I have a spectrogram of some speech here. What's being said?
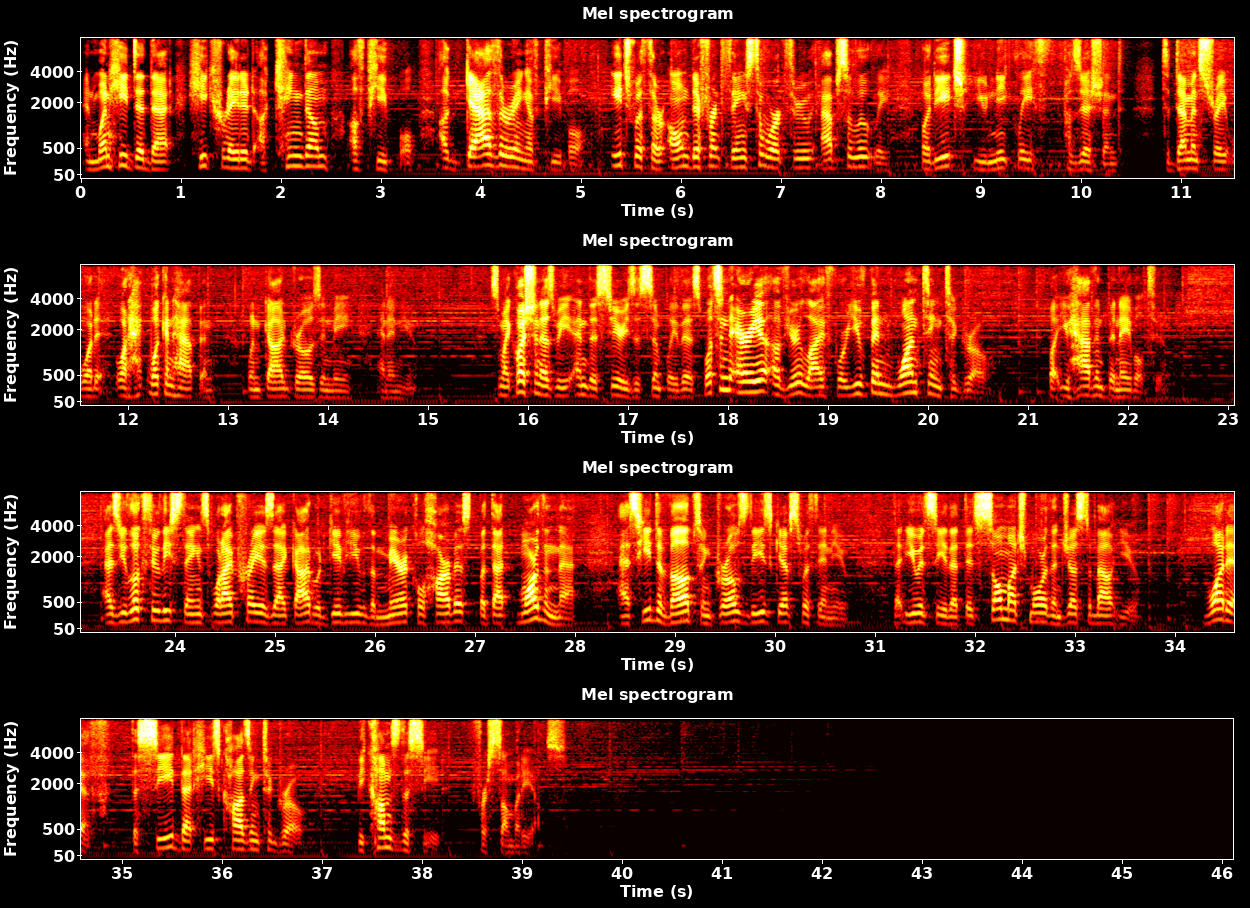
And when he did that, he created a kingdom of people, a gathering of people, each with their own different things to work through, absolutely, but each uniquely positioned to demonstrate what, it, what, what can happen when God grows in me and in you. So, my question as we end this series is simply this What's an area of your life where you've been wanting to grow, but you haven't been able to? As you look through these things, what I pray is that God would give you the miracle harvest, but that more than that, as He develops and grows these gifts within you, that you would see that it's so much more than just about you. What if the seed that He's causing to grow becomes the seed for somebody else?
